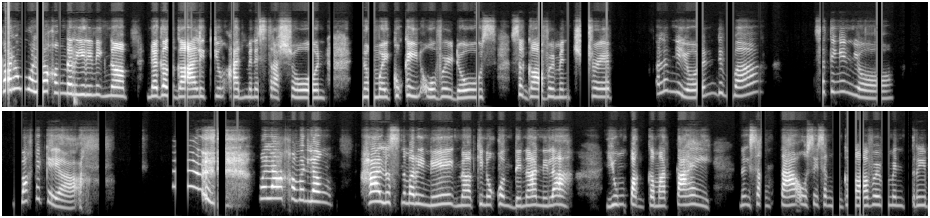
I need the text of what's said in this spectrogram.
parang wala kang naririnig na nagagalit yung administrasyon na may cocaine overdose sa government trip. Alam niyo yun, di ba? Sa tingin niyo, bakit kaya? Wala ka man lang halos na marinig na kinokondena nila yung pagkamatay ng isang tao sa isang government trip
